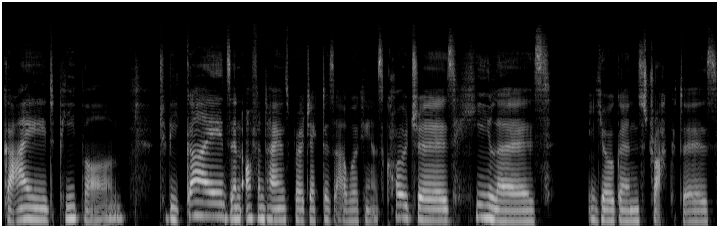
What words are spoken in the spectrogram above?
guide people to be guides, and oftentimes projectors are working as coaches, healers, yoga instructors,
